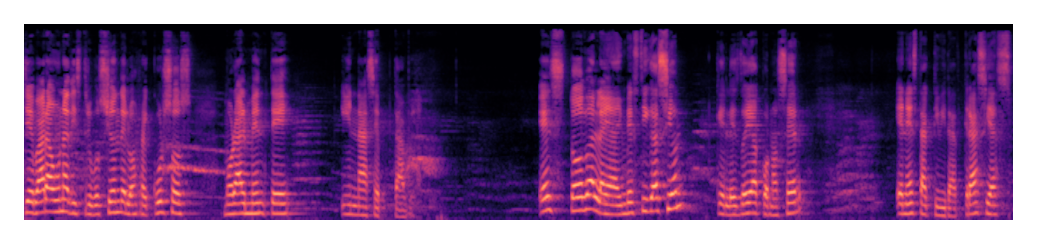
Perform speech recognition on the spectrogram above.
llevar a una distribución de los recursos moralmente inaceptable. Es toda la investigación que les doy a conocer en esta actividad. Gracias.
